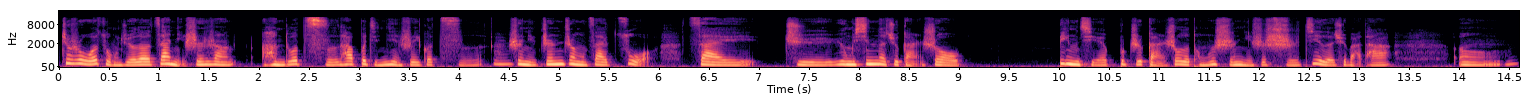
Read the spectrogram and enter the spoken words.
就是我总觉得在你身上很多词，它不仅仅是一个词，嗯是你真正在做，在去用心的去感受，并且不止感受的同时，你是实际的去把它，嗯。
